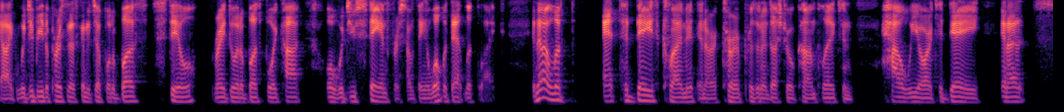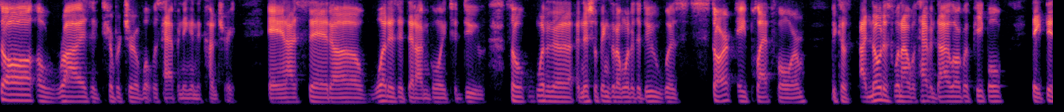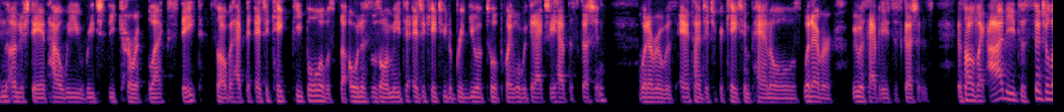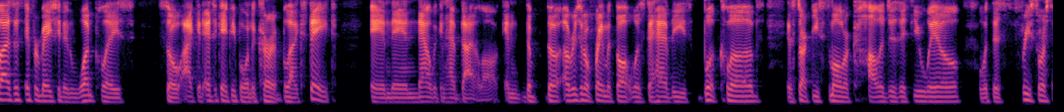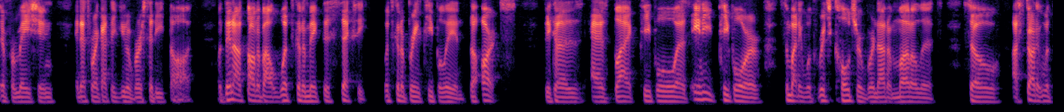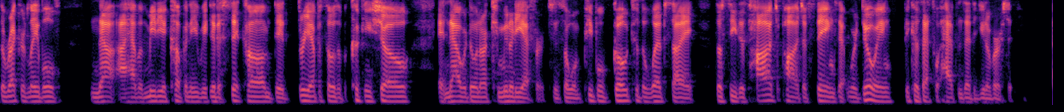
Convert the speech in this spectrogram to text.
Like, would you be the person that's going to jump on a bus still, right, doing a bus boycott? Or would you stand for something? And what would that look like? And then I looked at today's climate and our current prison industrial complex and how we are today. And I saw a rise in temperature of what was happening in the country. And I said, uh, what is it that I'm going to do? So, one of the initial things that I wanted to do was start a platform because I noticed when I was having dialogue with people, they didn't understand how we reached the current black state. So I would have to educate people. It was the onus was on me to educate you to bring you up to a point where we could actually have discussion. Whatever it was anti-gentrification panels, whatever, we was having these discussions. And so I was like, I need to centralize this information in one place so I can educate people on the current black state. And then now we can have dialogue. And the, the original frame of thought was to have these book clubs and start these smaller colleges, if you will, with this free source information and that's where I got the university thought. But then I thought about what's going to make this sexy, what's going to bring people in, the arts. Because as Black people, as any people or somebody with rich culture, we're not a monolith. So I started with the record label. Now I have a media company. We did a sitcom, did three episodes of a cooking show, and now we're doing our community efforts. And so when people go to the website, they'll see this hodgepodge of things that we're doing because that's what happens at the university.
